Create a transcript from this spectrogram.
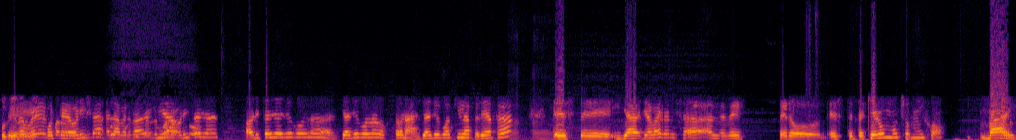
Pues una vez, porque ahorita, decirle, pues, la verdad, mira, embarazo. ahorita ya, ahorita ya llegó la, ya llegó la doctora, ya llegó aquí la pediatra, este, y ya, ya va a revisar al bebé, pero, este, te quiero mucho, mijo, bye.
